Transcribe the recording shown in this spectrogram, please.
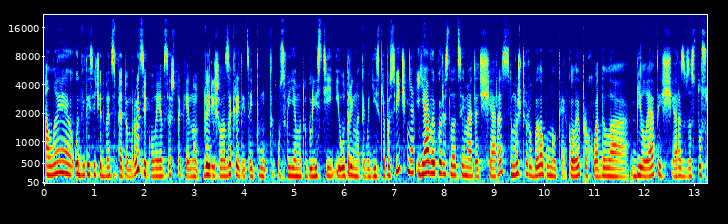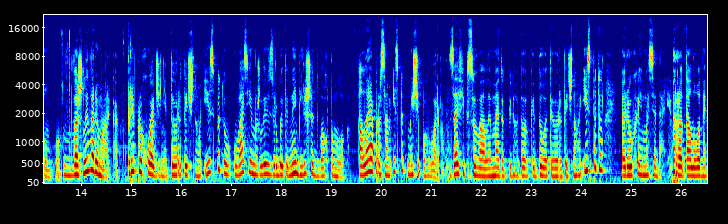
Але у 2025 році, коли я все ж таки ну вирішила закрити цей пункт у своєму туду лісті і отримати водійське посвідчення, я використала цей метод ще раз, тому що робила помилки, коли проходила білети ще раз в застосунку. Важлива ремарка: при проходженні теоретичного іспиту у вас є можливість зробити не більше двох помилок. Але про сам іспит ми ще поговоримо. Зафіксували метод підготовки до теоретичного іспиту. Рухаємося далі. Про талони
